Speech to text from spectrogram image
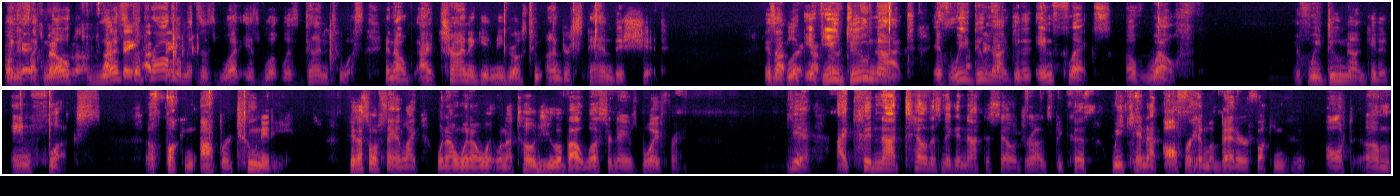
When it's like, no, no, no. What's think- the I think- problem is, is what is what was done to us. And I, I'm trying to get Negroes to understand this shit. It's I like, look, I if you do not, if we do not get an influx of wealth, if we do not get an influx of fucking opportunity, because that's what I'm saying. Like when I when I went when I told you about what's her name's boyfriend, yeah, I could not tell this nigga not to sell drugs because we cannot offer him a better fucking alt, um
